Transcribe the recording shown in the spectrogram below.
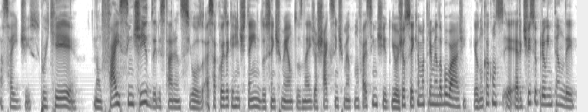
a sair disso. Porque não faz sentido ele estar ansioso. Essa coisa que a gente tem dos sentimentos, né? De achar que sentimento não faz sentido. E hoje eu sei que é uma tremenda bobagem. Eu nunca cons... Era difícil para eu entender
